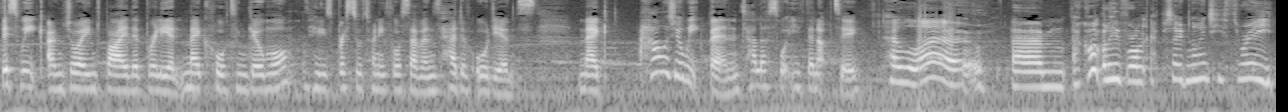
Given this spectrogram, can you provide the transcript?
This week I'm joined by the brilliant Meg Houghton Gilmour, who's Bristol 24 7's head of audience. Meg, how's your week been? Tell us what you've been up to. Hello. Um, I can't believe we're on episode 93.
